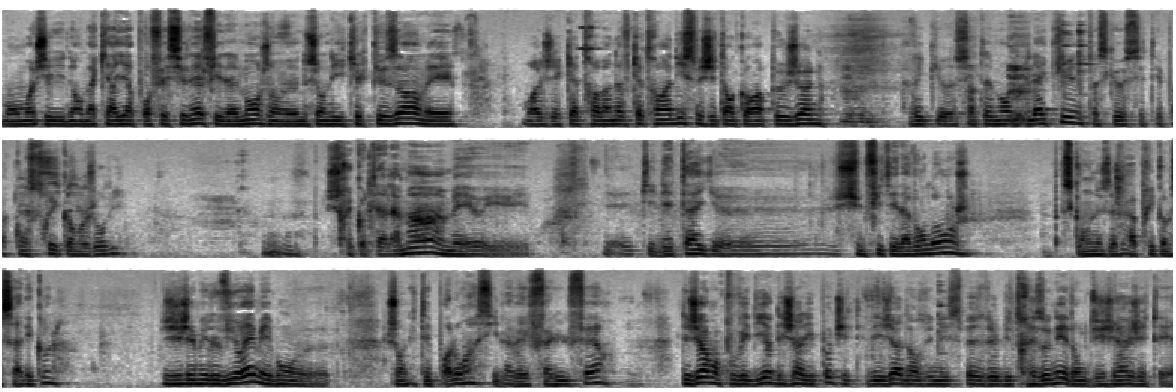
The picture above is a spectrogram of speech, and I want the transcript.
Moi j'ai eu dans ma carrière professionnelle finalement j'en ai eu quelques-uns, mais moi j'ai 89-90, mais j'étais encore un peu jeune, avec euh, certainement des lacunes parce que c'était pas construit comme aujourd'hui. Je récoltais à la main, mais euh, y a des petits détails. Euh, sulfite et la vendange, parce qu'on nous avait appris comme ça à l'école. J'ai jamais levuré, mais bon, euh, j'en étais pas loin s'il avait fallu le faire. Déjà, on pouvait dire, déjà à l'époque, j'étais déjà dans une espèce de lutte raisonnée, donc déjà j'étais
